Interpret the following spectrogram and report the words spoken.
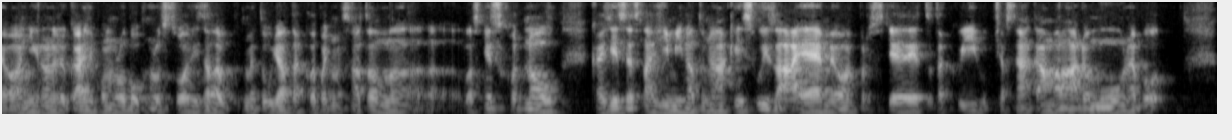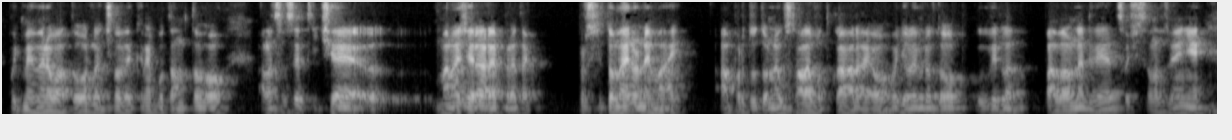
jo, a nikdo nedokáže pomalu bouchnout z toho říct, ale pojďme to udělat takhle, pojďme se na tom vlastně shodnout, každý se snaží mít na to nějaký svůj zájem, jo, prostě je to takový občas nějaká malá domů, nebo pojďme jmenovat tohohle člověka nebo tam toho, ale co se týče eh, manažera repre, tak prostě to jméno nemají a proto to neustále odkládá. Jo? Hodil jim do toho vidle Pavel Nedvěd, což samozřejmě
